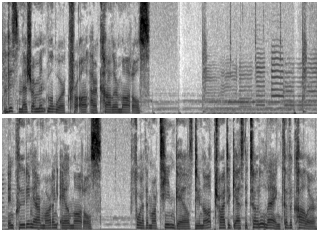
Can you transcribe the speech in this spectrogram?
This measurement will work for all our collar models, including our martingale models. For the martingales do not try to guess the total length of the collar,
